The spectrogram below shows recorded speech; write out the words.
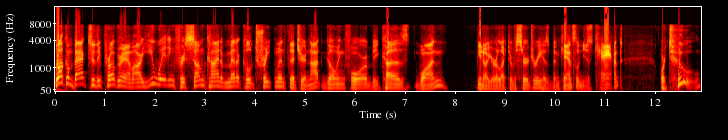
Welcome back to the program. Are you waiting for some kind of medical treatment that you're not going for because, one, you know, your elective surgery has been canceled and you just can't? Or two,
